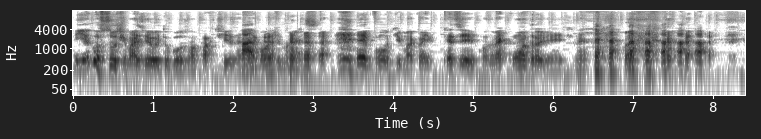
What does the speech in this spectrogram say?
E é gostoso demais ver oito gols numa partida, né? Ah, é bom demais. é bom demais. Quer dizer, quando não é contra a gente, né?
